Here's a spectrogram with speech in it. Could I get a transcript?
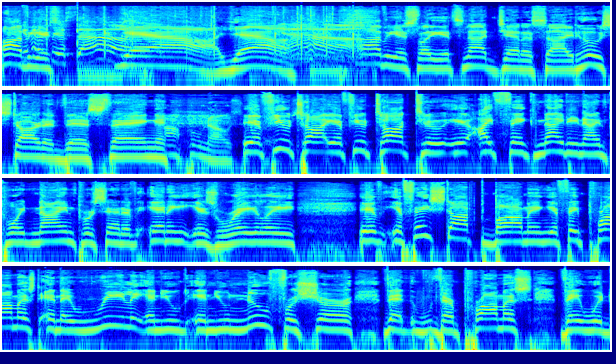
Obvious. Yeah, yeah, Obviously, it's not genocide. Who started this thing? Oh, who knows? If you talk, if you talk to, I think ninety nine point nine percent of any Israeli, if if they stopped bombing, if they promised and they really and you and you knew for sure that their promise they would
